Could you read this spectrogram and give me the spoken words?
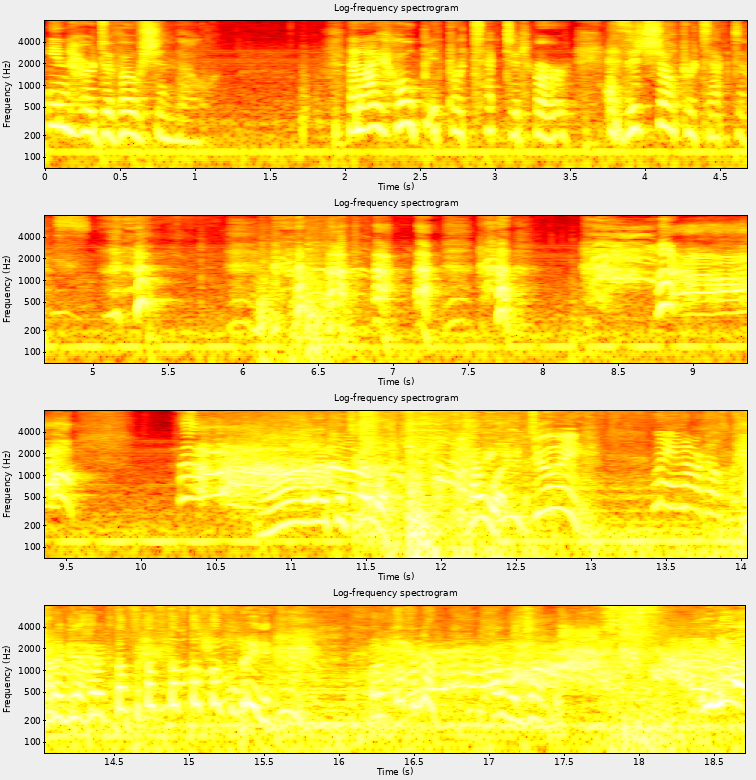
in her devotion, though. And I hope it protected her as it shall protect us. اه لا يكون تحول تحول doing? حرق حرق. طف طف طف طف طف بريلك. ولك طف النار تحول زومبي ولا.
